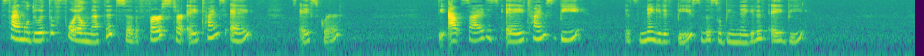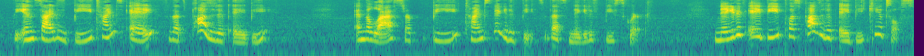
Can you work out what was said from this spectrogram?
This time we'll do it the FOIL method. So the first are a times a. It's a squared. The outside is a times b. It's negative b, so this will be negative ab. The inside is b times a, so that's positive ab. And the last are b times negative b, so that's negative b squared. Negative ab plus positive ab cancels,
